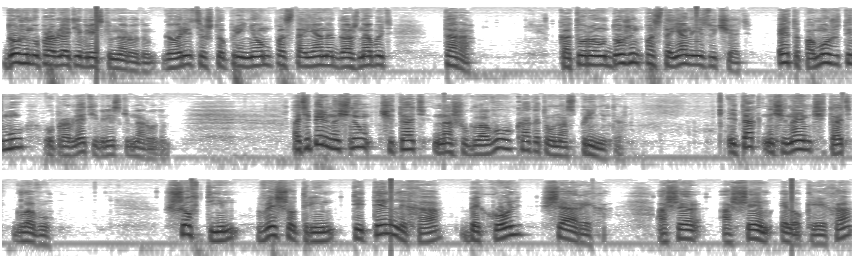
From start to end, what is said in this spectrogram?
должен управлять еврейским народом? Говорится, что при нем постоянно должна быть Тара, которую он должен постоянно изучать. Это поможет ему управлять еврейским народом. А теперь начнем читать нашу главу, как это у нас принято. Итак, начинаем читать главу. Шофтим вешотрим титен леха бехоль шаареха. Ашер Ашем Элокеха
